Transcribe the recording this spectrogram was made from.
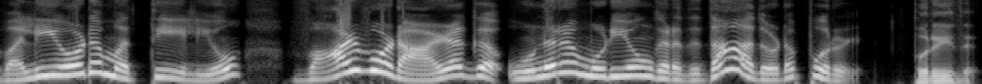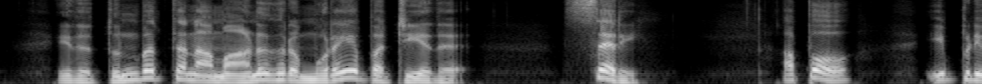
வலியோட மத்தியிலயும் வாழ்வோட அழக உணர முடியுங்கிறது தான் அதோட பொருள். புரியுது. இது துன்பத்தை நாம அணுகிற முறைய பற்றியது. சரி. அப்போ இப்படி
